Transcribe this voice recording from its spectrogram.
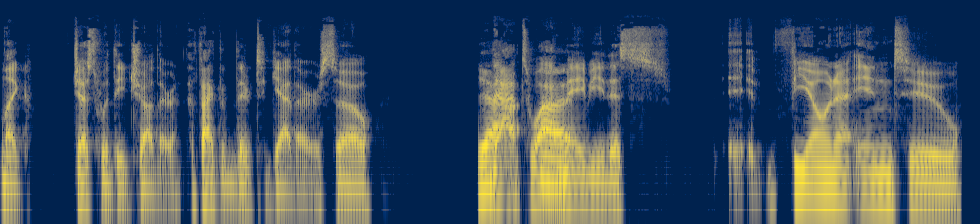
like just with each other. The fact that they're together, so Yeah, that's why uh, maybe this eh, Fionna into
